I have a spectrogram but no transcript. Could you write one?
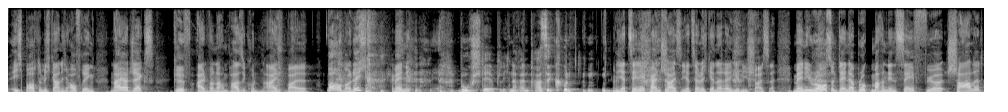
ich brauchte mich gar nicht aufregen. Nia Jax griff einfach nach ein paar Sekunden ein, weil Warum auch nicht? Manny Buchstäblich, nach ein paar Sekunden. Ich erzähle hier keinen Scheiß. Ich erzähle euch generell hier nicht Scheiße. Manny Rose und Dana Brooke machen den Save für Charlotte.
